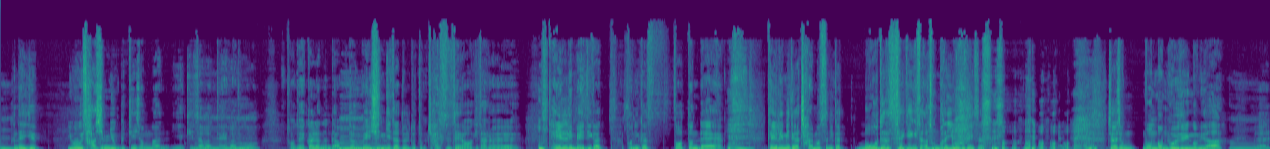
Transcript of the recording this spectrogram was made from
음. 근데 이게 요 46 mutation만 이게 기사가 음. 돼가지고 저도 헷갈렸는데 아무튼 음. 외신 기자들도 좀 잘 쓰세요 기사를 데일리 메디가 보니까 썼던데 데일리 미디가 잘못 쓰니까 모든 세계 기사가 전부 다 이걸로 돼 있어요. 제가 지금 원본 보여드린 겁니다. 음. 예.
